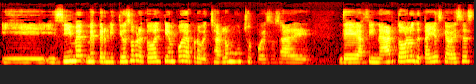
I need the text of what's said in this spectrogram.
Y, y sí me, me permitió sobre todo el tiempo de aprovecharlo mucho, pues, o sea, de de afinar todos los detalles que a veces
